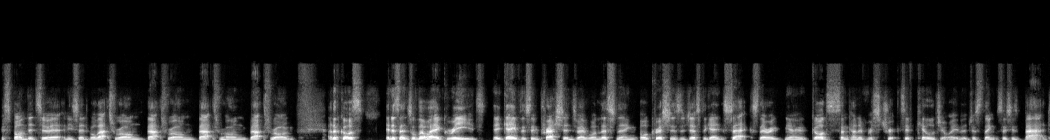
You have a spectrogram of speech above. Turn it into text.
responded to it and he said well that's wrong that's wrong that's wrong that's wrong. And of course in a sense although i agreed it gave this impression to everyone listening oh christians are just against sex. They're you know god's some kind of restrictive killjoy that just thinks this is bad.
